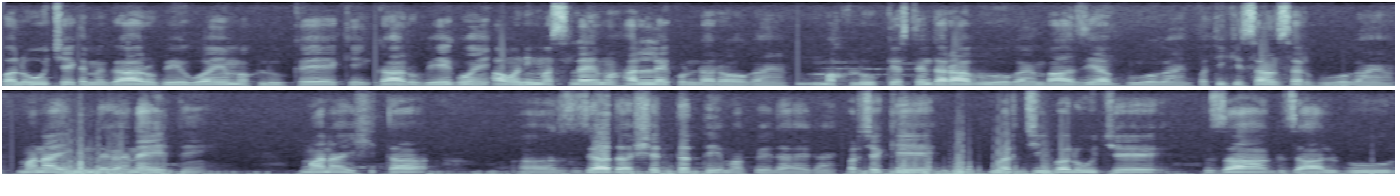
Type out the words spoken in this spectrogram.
بلوچ ایک میں گارو بیگوئیں مخلوق ہے کہ گارو بیگوئیں اوانی مسئلہ میں حل لے کنڈا رہو گئیں مخلوق کستے دراب ہو گئیں بازیاب ہو گئیں پتی کسان سر بو ہو گئیں منع ایک لگا نہیں ایتے منع اشتا زیادہ شدت دیما پیدا ہے گئیں پرچہ کہ مرچی بلوچ زاگ، زالبول،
